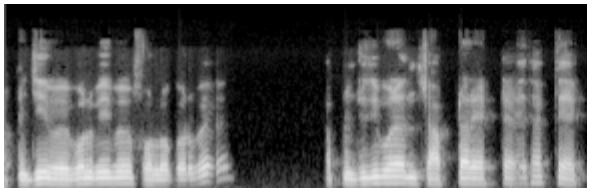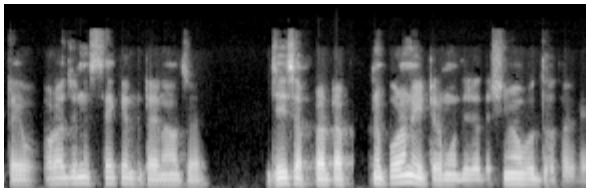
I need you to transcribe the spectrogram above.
আপনি যেভাবে বলবে এইভাবে ফলো করবে। আপনি যদি বলেন চ্যাপ্টার একটাই থাকতে একটাই ওরা যেন সেকেন্ডটায় না যায় যে চ্যাপ্টারটা আপনি পড়ান এটার মধ্যে যাতে সীমাবদ্ধ থাকে।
